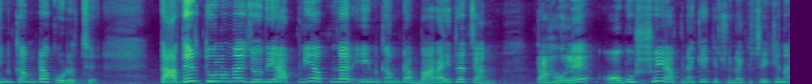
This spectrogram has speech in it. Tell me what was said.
ইনকামটা করেছে। তাদের তুলনায় যদি আপনি আপনার ইনকামটা বাড়াইতে চান, তাহলে অবশ্যই আপনাকে কিছু না কিছু এখানে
